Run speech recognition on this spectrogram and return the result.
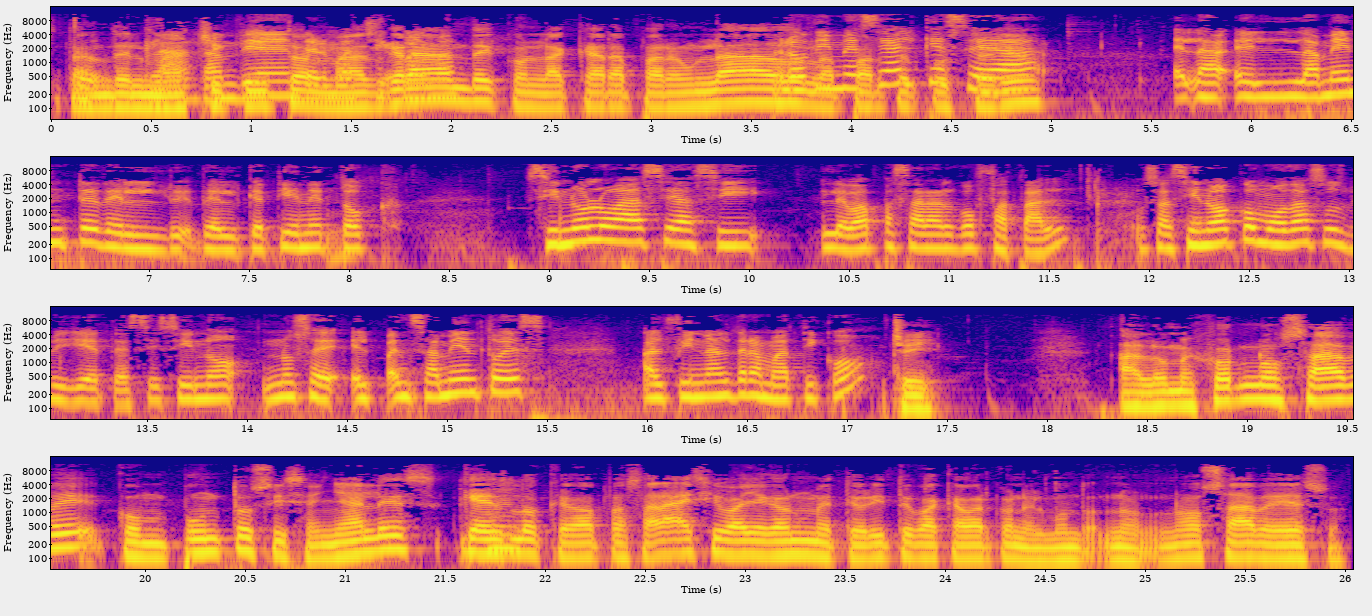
están Tú, del claro. más chiquito al más grande, con la cara para un lado, Pero la dime, parte sea el que posterior. sea la, el- la mente del, del que tiene TOC, si no lo hace así, le va a pasar algo fatal. O sea, si no acomoda sus billetes y si no, no sé, el pensamiento es al final dramático. Sí. A lo mejor no sabe con puntos y señales qué es lo que va a pasar. Ay, si va a llegar un meteorito y va a acabar con el mundo. No, no sabe eso.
